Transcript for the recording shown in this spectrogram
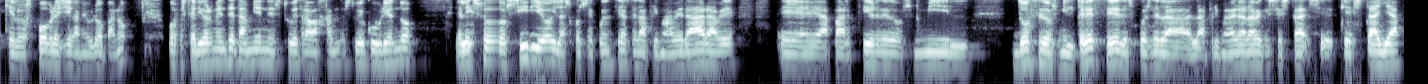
que, los pobres lleguen a Europa. ¿no? Posteriormente también estuve trabajando, estuve cubriendo el éxodo sirio y las consecuencias de la primavera árabe eh, a partir de 2000. 2012-2013, después de la, primavera árabe que, se está, que estalla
